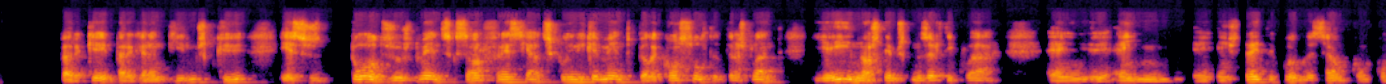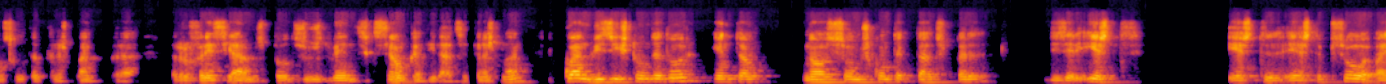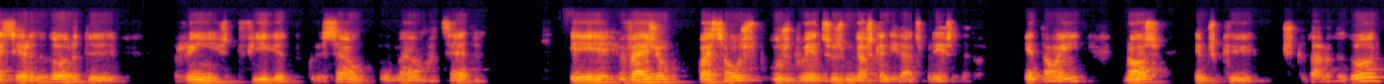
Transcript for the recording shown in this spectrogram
para quê? Para garantirmos que esses todos os doentes que são referenciados clinicamente pela consulta de transplante, e aí nós temos que nos articular em, em, em estreita colaboração com a consulta de transplante para referenciarmos todos os doentes que são candidatos a transplante. Quando existe um dador, então nós somos contactados para dizer este, este, esta pessoa vai ser dador de rins, de fígado, de coração, pulmão, etc. E vejam quais são os, os doentes, os melhores candidatos para este dador. Então aí nós temos que estudar o dador,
